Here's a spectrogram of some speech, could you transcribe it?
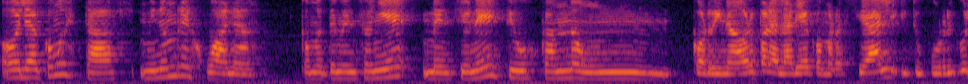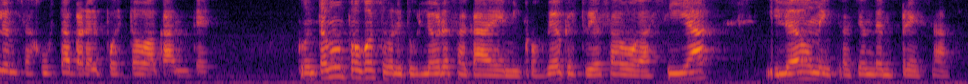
Hola, ¿cómo estás? Mi nombre es Juana. Como te mencioné, mencioné, estoy buscando un coordinador para el área comercial y tu currículum se ajusta para el puesto vacante. Contame un poco sobre tus logros académicos. Veo que estudias abogacía y luego administración de empresas.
